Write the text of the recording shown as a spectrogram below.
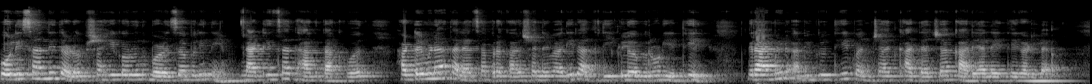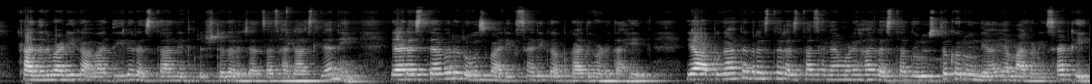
पोलिसांनी दडपशाही करून बळजबरीने लाठीचा धाक दाखवत हटविण्यात आल्याचा प्रकार शनिवारी रात्री क्लब रोड येथील ग्रामीण अभिवृद्धी पंचायत खात्याच्या कार्यालय येथे घडला. खादरवाडी गावातील रस्ता निकृष्ट दर्जाचा झाला असल्याने या रस्त्यावर रोज बारीक सारीक अपघात घडत आहेत. या अपघातग्रस्त रस्ता झाल्यामुळे हा रस्ता दुरुस्त करून द्या या मागणीसाठी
